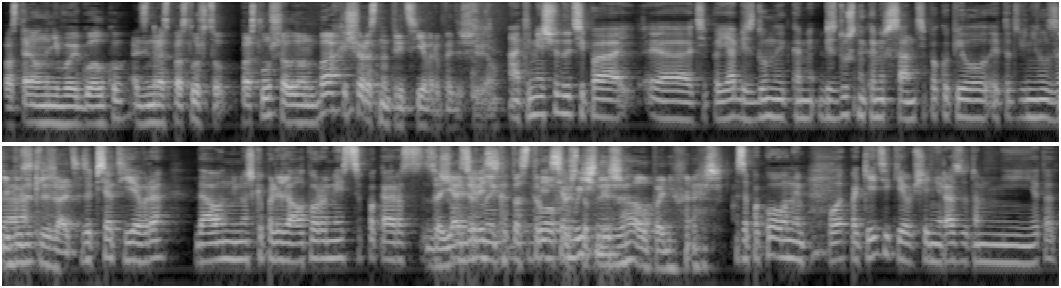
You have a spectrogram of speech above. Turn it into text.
поставил на него иголку, один раз послушал, послушал и он, бах, еще раз на 30 евро подешевел. А ты имеешь в виду, типа, э, типа я бездумный, коме- бездушный коммерсант, типа купил этот винил за, И будет лежать. за 50 евро. Да, он немножко полежал пару месяцев, пока раз За зашелся ядерные весь- катастрофы, весь обычный лежал, понимаешь? запакованные пакетики вообще ни разу там не это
